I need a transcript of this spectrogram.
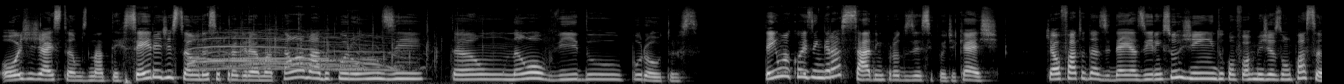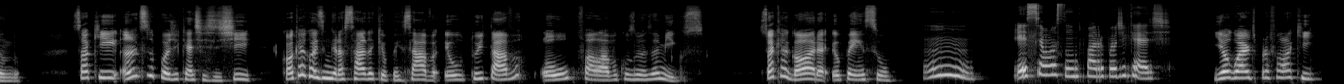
Hoje já estamos na terceira edição desse programa tão amado por uns e tão não ouvido por outros. Tem uma coisa engraçada em produzir esse podcast, que é o fato das ideias irem surgindo conforme os dias vão passando. Só que antes do podcast existir, Qualquer coisa engraçada que eu pensava, eu tweetava ou falava com os meus amigos. Só que agora eu penso. Hum, esse é um assunto para o podcast. E eu guardo para falar aqui.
